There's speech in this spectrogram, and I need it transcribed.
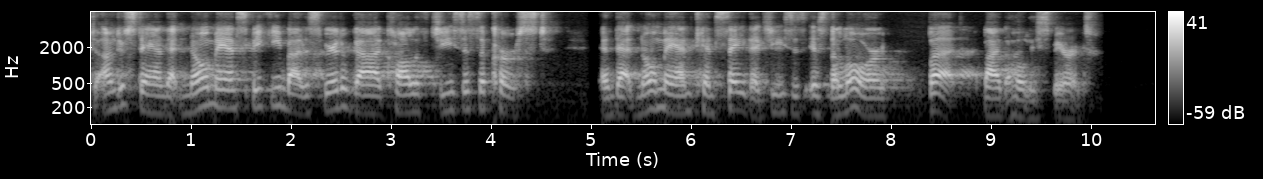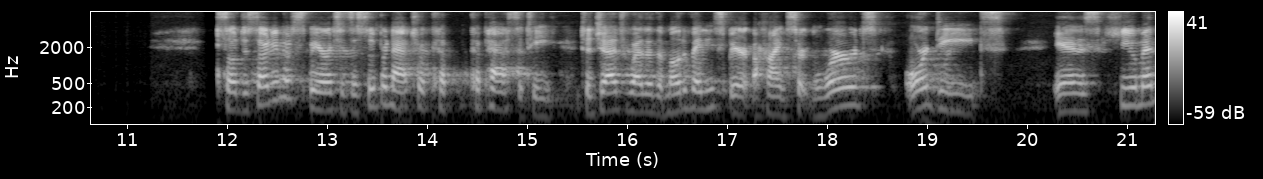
to understand that no man speaking by the Spirit of God calleth Jesus accursed, and that no man can say that Jesus is the Lord but by the Holy Spirit. So, discerning of spirits is a supernatural capacity to judge whether the motivating spirit behind certain words or deeds is human,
